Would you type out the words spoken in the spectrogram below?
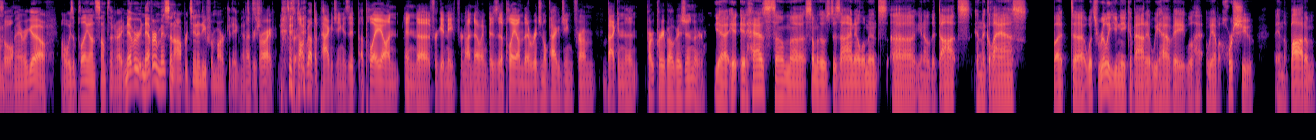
Um, cool. There we go. Always a play on something, right? Never, never miss an opportunity for marketing. That's, That's, for sure. right. So talk about the packaging. Is it a play on? And uh, forgive me for not knowing, but is it a play on the original packaging from back in the pre- pre-prohibition? Or Yeah, it, it has some uh, some of those design elements, uh, you know, the dots and the glass. But uh, what's really unique about it, we have a we'll ha- we have a horseshoe in the bottom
